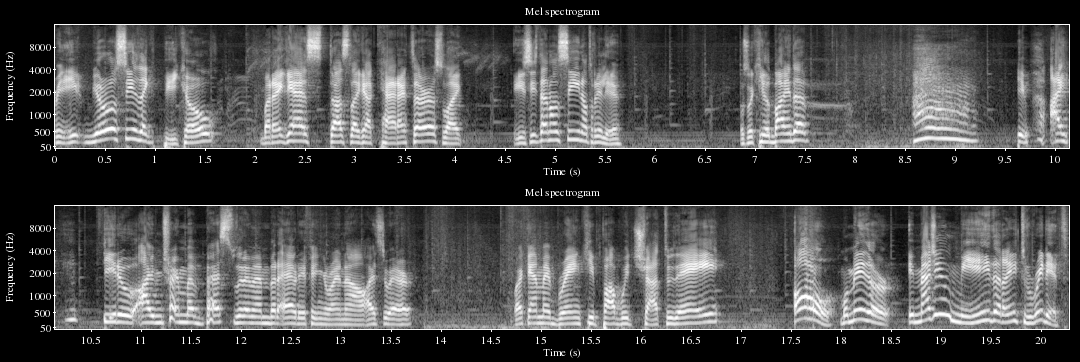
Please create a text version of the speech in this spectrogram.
I mean, your OC is like Pico, but I guess that's like a character, so like, is it an OC? Not really. Also, Killbinder. Ah, I, Kiru, I'm trying my best to remember everything right now, I swear. Why can't my brain keep up with chat today? Oh, Mometer, imagine me that I need to read it.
